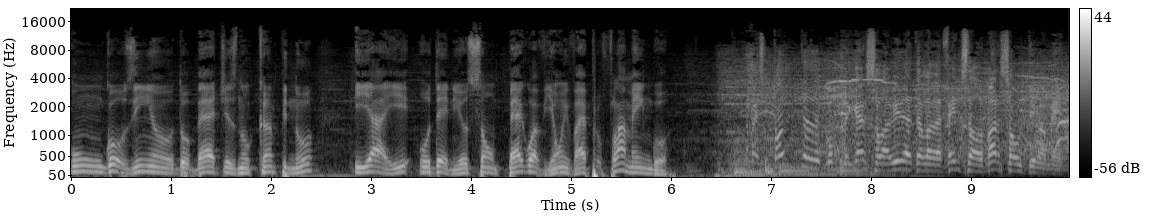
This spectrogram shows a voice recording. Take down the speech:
um golzinho do Betis no Camp Nou e aí o Denilson pega o avião e vai para o Flamengo. Més tonta de complicar-se la vida té la defensa del Barça últimament.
